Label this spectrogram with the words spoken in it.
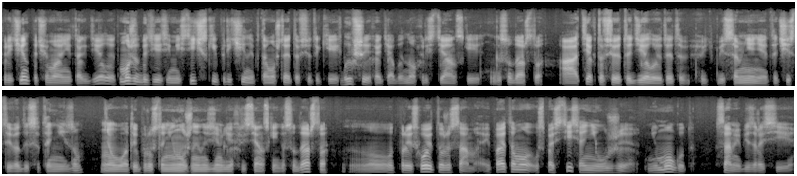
причин, почему они так делают. Может быть, есть и мистические причины, потому что это все-таки бывшие хотя бы, но христианские государства. А те, кто все это делают, это без сомнения, это чистой воды сатанизм. Вот, и просто не нужны на земле христианские государства. Ну, вот происходит то же самое. И поэтому спастись они уже не могут сами без России.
